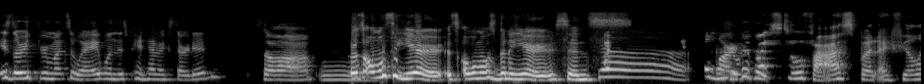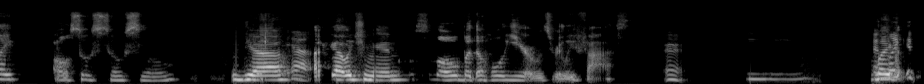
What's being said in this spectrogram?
is literally three months away when this pandemic started? So uh, It's almost a year. It's almost been a year since. yeah Oh, March. it so fast, but I feel like also so slow. Yeah, yeah I get what you mean. Slow, but the whole year was really fast. Mhm. And Like- like, it's,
